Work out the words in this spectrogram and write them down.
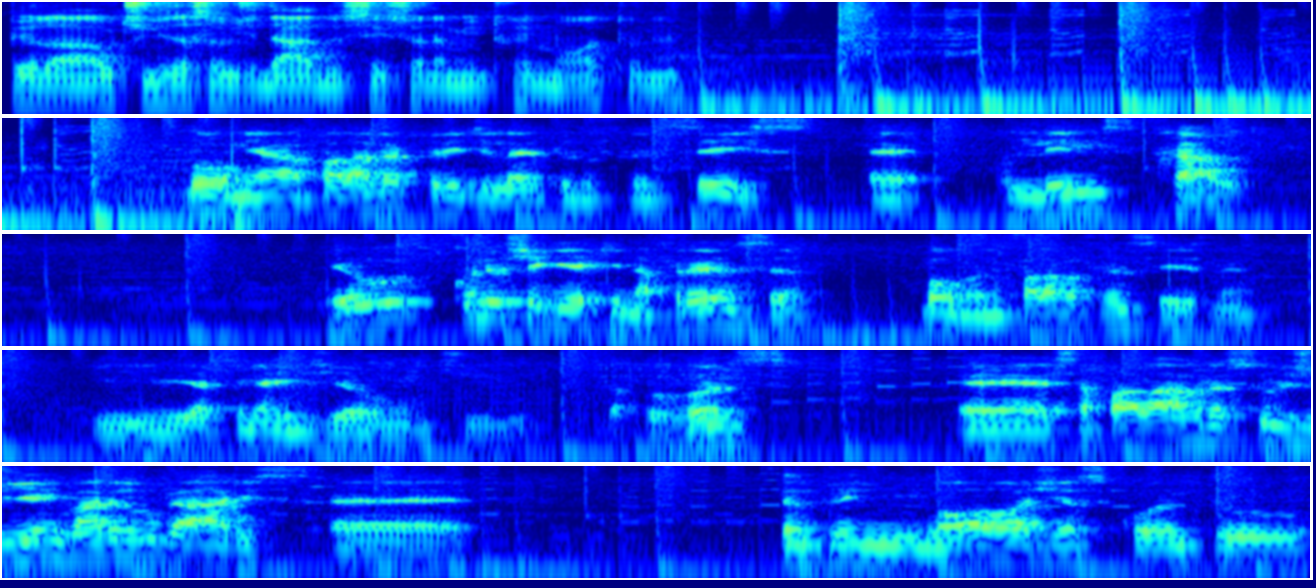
pela utilização de dados sensoramento remoto, né? Bom, minha palavra predileta do francês é lemistral. Eu, quando eu cheguei aqui na França, bom, eu não falava francês, né? E aqui na região de, da Provence, é, essa palavra surgia em vários lugares, é, tanto em lojas quanto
